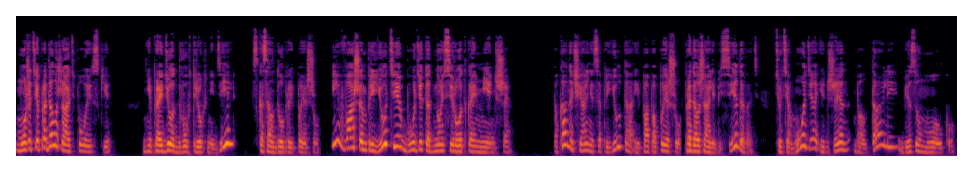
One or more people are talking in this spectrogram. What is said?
можете продолжать поиски. Не пройдет двух-трех недель, сказал добрый Пэшу, и в вашем приюте будет одной сироткой меньше. Пока начальница приюта и папа Пэшу продолжали беседовать, Тетя Модя и Джен болтали без умолку.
